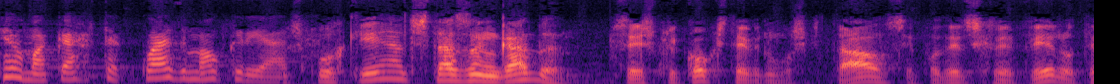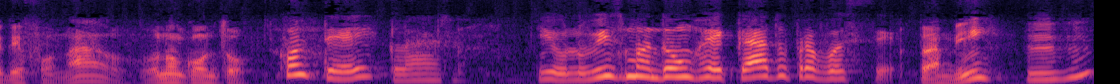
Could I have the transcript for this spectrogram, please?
É uma carta quase mal criada. Por que ela está zangada? Você explicou que esteve no hospital, sem poder escrever ou telefonar, ou não contou? Contei, claro. E o Luiz mandou um recado para você. Para mim? Uhum.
